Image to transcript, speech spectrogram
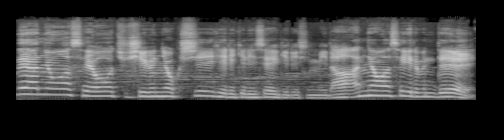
네, 안녕하세요. 주식은 역시 기리기리세의 기리십니다. 안녕하세요, 여러분들.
